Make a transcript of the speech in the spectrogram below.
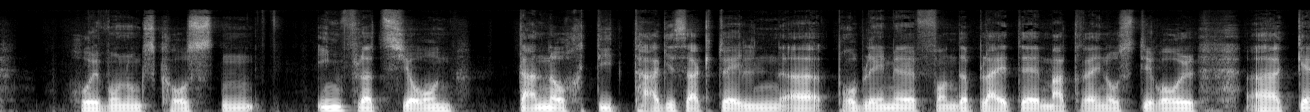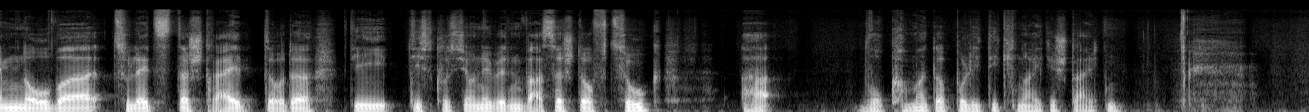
hohe Wohnungskosten, Inflation, dann noch die tagesaktuellen äh, Probleme von der Pleite Matra in Osttirol, äh, Gemnova, zuletzt der Streit oder die Diskussion über den Wasserstoffzug. Äh, wo kann man da Politik neu gestalten?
